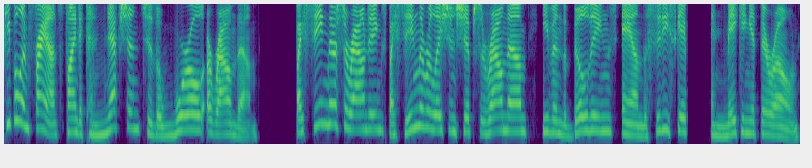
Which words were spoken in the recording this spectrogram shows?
People in France find a connection to the world around them by seeing their surroundings, by seeing the relationships around them, even the buildings and the cityscape, and making it their own.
